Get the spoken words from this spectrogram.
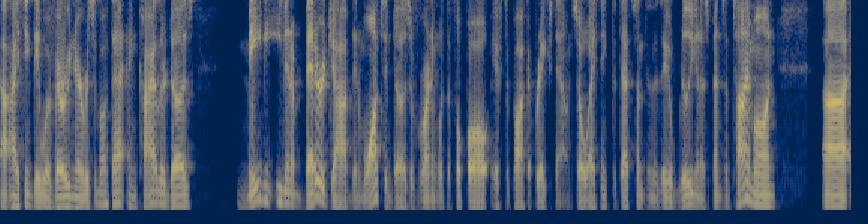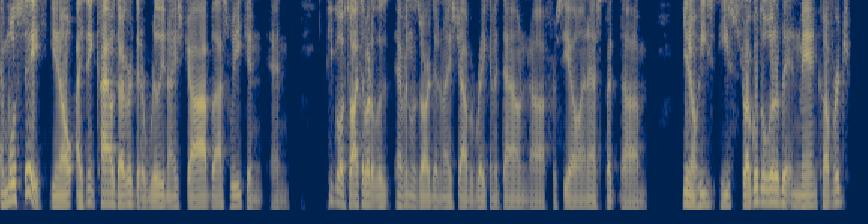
uh, I think they were very nervous about that and Kyler does maybe even a better job than Watson does of running with the football if the pocket breaks down. So I think that that's something that they're really going to spend some time on. Uh, and we'll see. You know, I think Kyle Dugger did a really nice job last week, and and people have talked about it. Evan Lazar did a nice job of breaking it down uh, for CLNS, but um, you know he's he's struggled a little bit in man coverage.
